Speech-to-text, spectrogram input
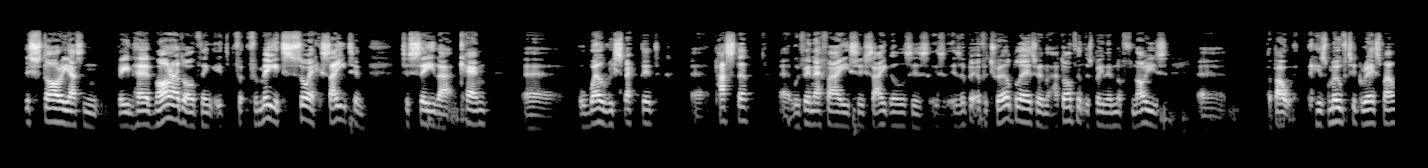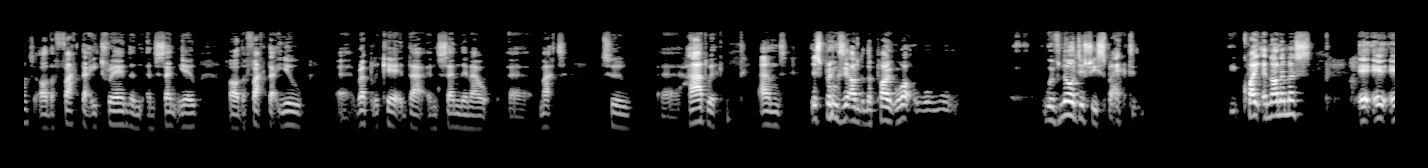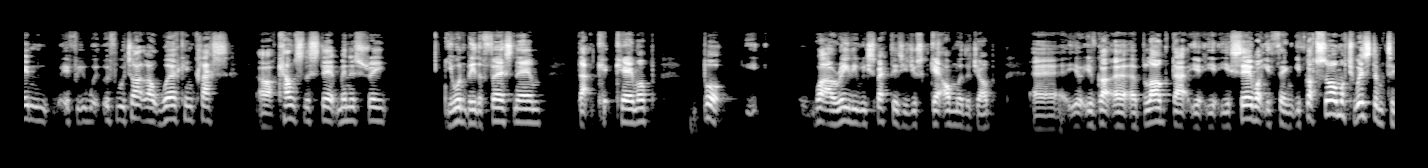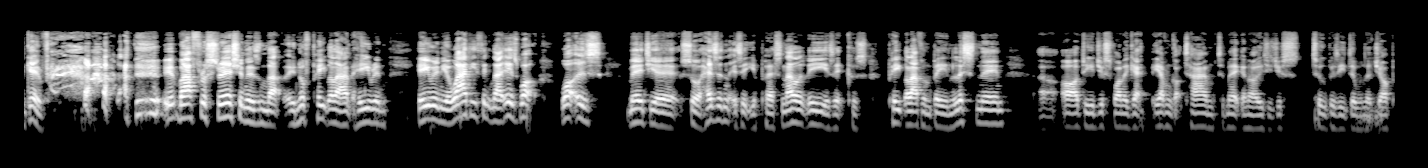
this story hasn't been heard more. I don't think it for, for me. It's so exciting to see that Ken, uh, a well respected uh, pastor uh, within FIEC Cycles, is, is is a bit of a trailblazer, and I don't think there's been enough noise uh, about his move to Gracemount or the fact that he trained and, and sent you, or the fact that you uh, replicated that and sending out uh, Matt to uh, Hardwick. And this brings it on to the point. What, with no disrespect, quite anonymous. In, in if we if we talk about working class or council estate ministry, you wouldn't be the first name that came up. But what I really respect is you just get on with the job. Uh, you, you've got a, a blog that you, you, you say what you think. You've got so much wisdom to give. My frustration isn't that enough people aren't hearing hearing you. Why do you think that is? What what has made you so hesitant? Is it your personality? Is it because people haven't been listening, uh, or do you just want to get? You haven't got time to make a noise. You're just too busy doing the job.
